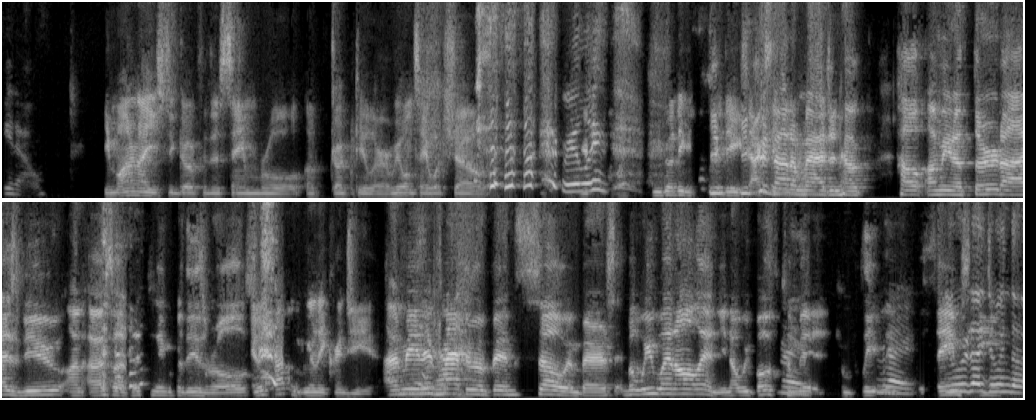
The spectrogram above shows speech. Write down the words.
you know Iman and I used to go for the same role of drug dealer. We won't say what show. really We go the, you, the you could same not role. imagine how how i mean a third eyes view on us auditioning for these roles It was probably really cringy. I mean, it had to have been so embarrassing, but we went all in. You know, we both Right. committed completely. right The same you were like scene. doing the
